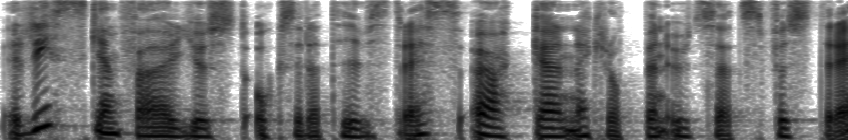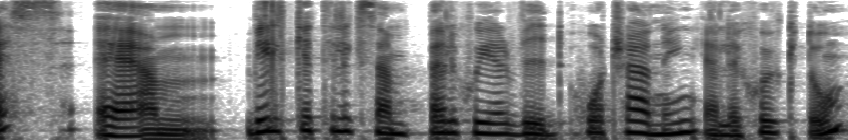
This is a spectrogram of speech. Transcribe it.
Risken för just oxidativ stress ökar när kroppen utsätts för stress, eh, vilket till exempel sker vid hård träning eller sjukdom.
